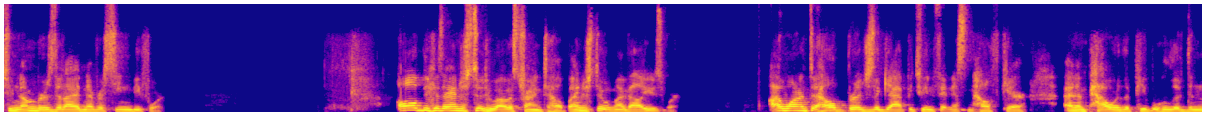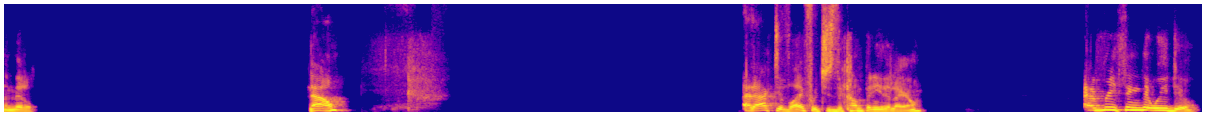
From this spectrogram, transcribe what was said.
to numbers that I had never seen before. All because I understood who I was trying to help. I understood what my values were. I wanted to help bridge the gap between fitness and healthcare and empower the people who lived in the middle. Now, at Active Life, which is the company that I own, everything that we do,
